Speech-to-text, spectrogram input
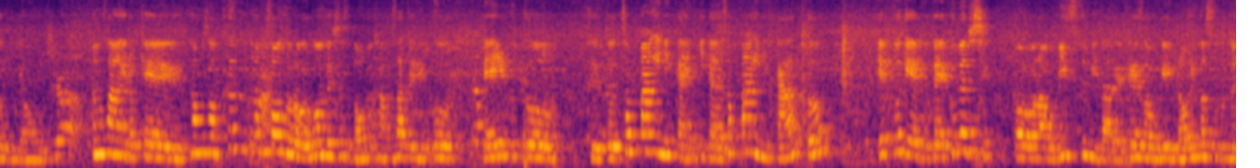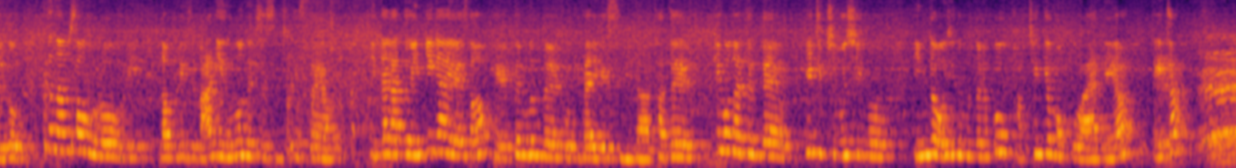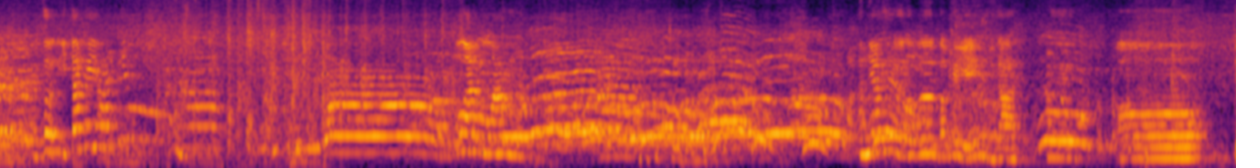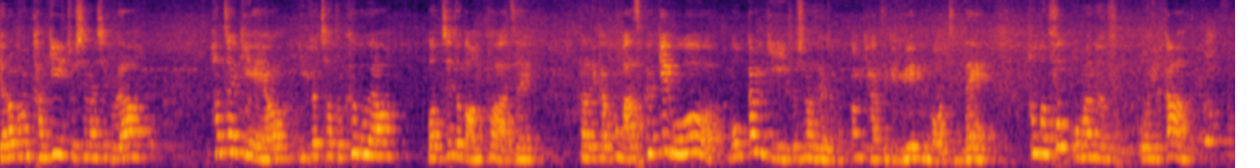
있거든요. 항상 이렇게 삼성 큰 삼성으로 응원해 주셔서 너무 감사드리고 내일부터 그또 첫방이니까 인기가요 첫방이니까 또 예쁘게 무대 꾸며주실 거라고 믿습니다. 네, 그래서 우리 러블리너스 분들도 큰 함성으로 우리 러블리즈 많이 응원해 주셨으면 좋겠어요. 이따가 또 인기가요에서 뵐 팬분들 꼭 기다리겠습니다. 다들 피곤할 텐데 일찍 주무시고 인가 오시는 분들은 꼭 밥 챙겨 먹고 와야 돼요. 알겠죠? 네. 또 이따 봬요. 안녕. 우왕 우왕. 안녕하세요 여러분 막내 예입니다. 네, 어, 여러분 감기 조심하시고요. 환절기예요. 일교차도 크고요. 먼지도 많고 아직. 그러니까 꼭 마스크 끼고 목 감기 조심하세요. 요즘 목 감기가 되게 유행인 것 같은데 한번 훅 오면은 훅 오니까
